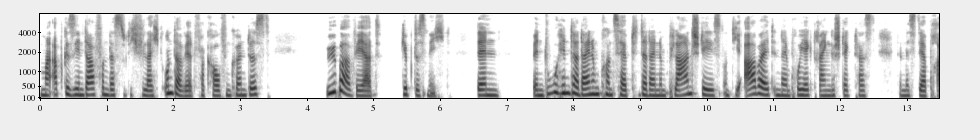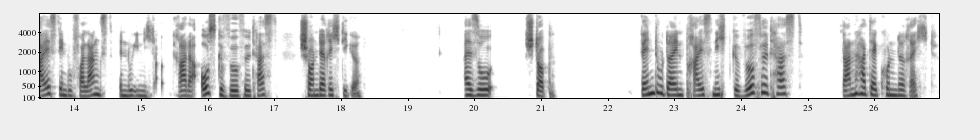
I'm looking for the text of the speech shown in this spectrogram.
mal abgesehen davon, dass du dich vielleicht unter Wert verkaufen könntest, Überwert gibt es nicht. Denn wenn du hinter deinem Konzept, hinter deinem Plan stehst und die Arbeit in dein Projekt reingesteckt hast, dann ist der Preis, den du verlangst, wenn du ihn nicht gerade ausgewürfelt hast, schon der richtige. Also, stopp. Wenn du deinen Preis nicht gewürfelt hast, dann hat der Kunde recht.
